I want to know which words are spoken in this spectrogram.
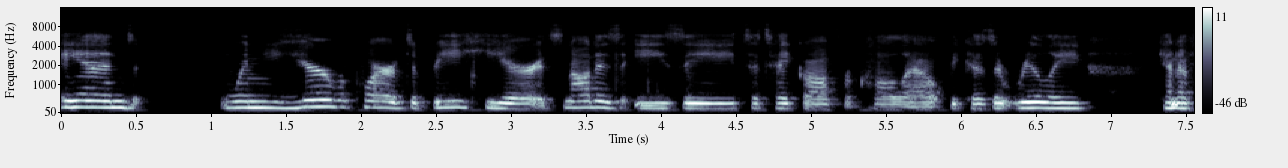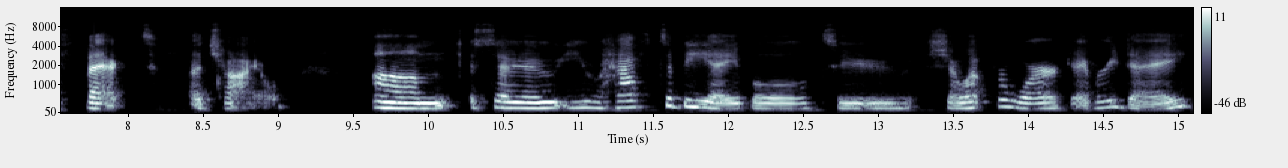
and when you're required to be here, it's not as easy to take off or call out because it really can affect a child. Um, so you have to be able to show up for work every day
